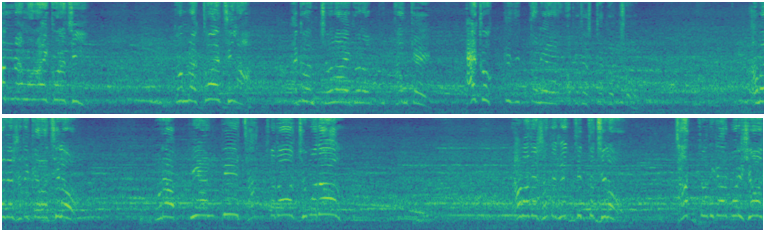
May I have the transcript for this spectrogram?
আমরা লড়াই করেছি। তোমরা কয়েছিলা এখন চলাই গণ অভ্যুত্থানকে একক কৃতিত্ব নেওয়ার অপচেষ্টা করছ। আমাদের সাথে কারা ছিল? ওরা বিএনপি ছাত্রদল, যুবদল। আমাদের সাথে নেতৃত্ব ছিল। ছাত্র অধিকার পরিষদ,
